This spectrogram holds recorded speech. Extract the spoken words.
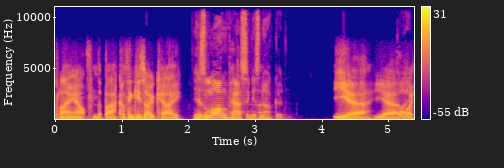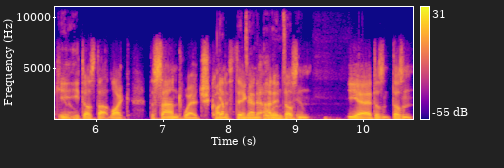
playing out from the back. I think he's okay. His long passing is not good. Yeah, yeah, But, like you he, know. he does that like the sand wedge kind Yep, of thing, and it, and it, doesn't. Yeah, it doesn't doesn't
